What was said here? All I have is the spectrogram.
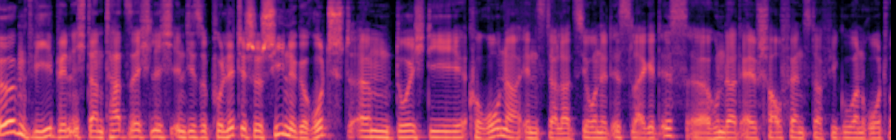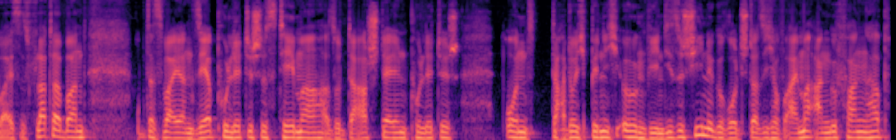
irgendwie bin ich dann tatsächlich in diese politische Schiene gerutscht ähm, durch die Corona-Installation It Is Like It Is, äh, 111 Schaufensterfiguren, rot-weißes Flatterband. Das war ja ein sehr politisches Thema, also darstellen politisch. Und dadurch bin ich irgendwie in diese Schiene gerutscht, dass ich auf einmal angefangen habe,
